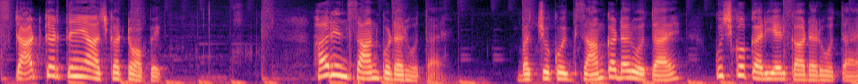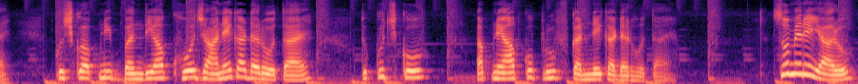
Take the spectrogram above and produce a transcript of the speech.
स्टार्ट करते हैं आज का टॉपिक हर इंसान को डर होता है। बच्चों को एग्ज़ाम का डर होता है, कुछ को करियर का डर होता है, कुछ को अपनी बंदियाँ खो जाने का डर होता है तो कुछ को अपने आप को प्रूफ करने का डर होता है। सो मेरे यारो,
